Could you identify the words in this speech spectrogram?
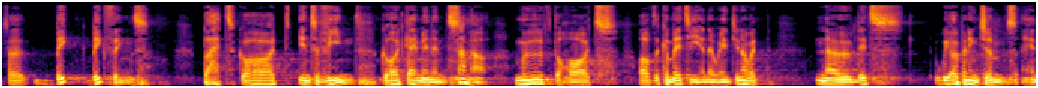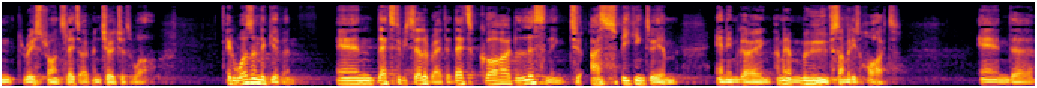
So big, big things. But God intervened. God came in and somehow moved the hearts of the committee and they went, you know what? No, let's, we're opening gyms and restaurants. Let's open church as well. It wasn't a given. And that's to be celebrated. That's God listening to us speaking to Him and Him going, I'm going to move somebody's heart and uh,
